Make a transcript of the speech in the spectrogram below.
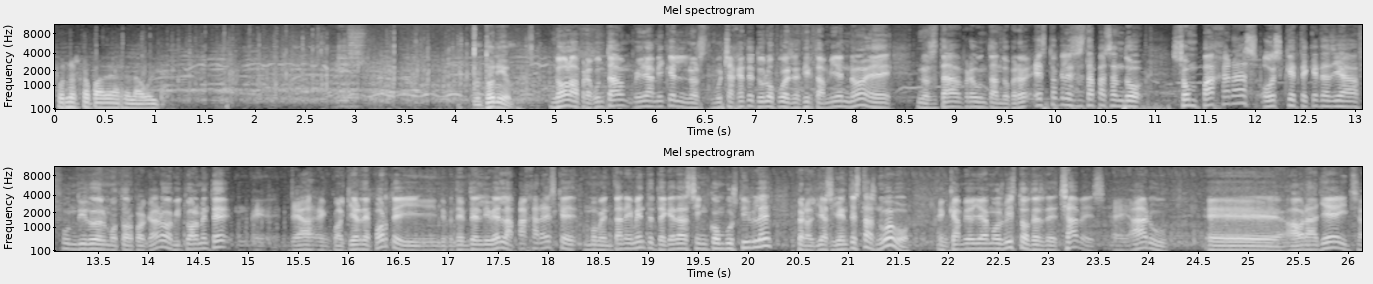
pues no es capaz de darle la vuelta. Antonio. No, la pregunta, mira, Miquel, mucha gente, tú lo puedes decir también, ¿no? Eh, nos está preguntando, pero ¿esto que les está pasando son pájaras o es que te quedas ya fundido del motor? Porque claro, habitualmente, eh, ya en cualquier deporte, independiente del nivel, la pájara es que momentáneamente te quedas sin combustible, pero al día siguiente estás nuevo. En cambio, ya hemos visto desde Chávez, eh, Aru, ahora Yates,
